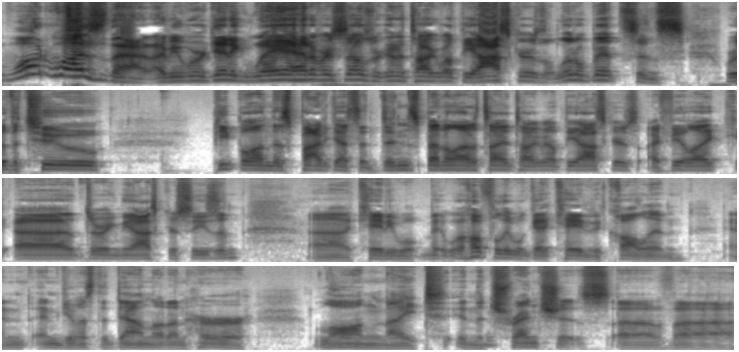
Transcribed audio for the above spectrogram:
What was that? I mean, we're getting way ahead of ourselves. We're going to talk about the Oscars a little bit since we're the two people on this podcast that didn't spend a lot of time talking about the Oscars. I feel like uh, during the Oscar season, uh, Katey will. Well, hopefully, we'll get Katey to call in and and give us the download on her long night in the trenches of uh,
